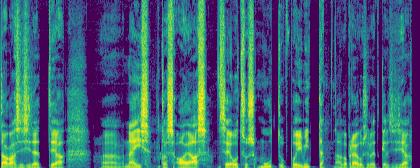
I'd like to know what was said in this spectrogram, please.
tagasisidet ja äh, näis, kas ajas see otsus muutub või mitte, aga praegusel hetkel siis jah,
